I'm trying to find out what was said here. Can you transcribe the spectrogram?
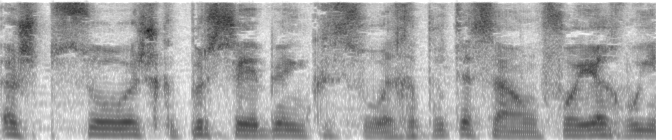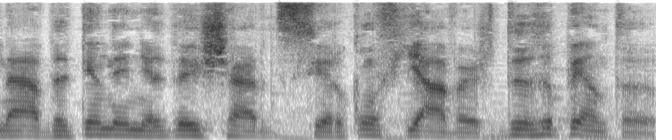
As pessoas que percebem que sua reputação foi arruinada tendem a deixar de ser confiáveis de repente,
